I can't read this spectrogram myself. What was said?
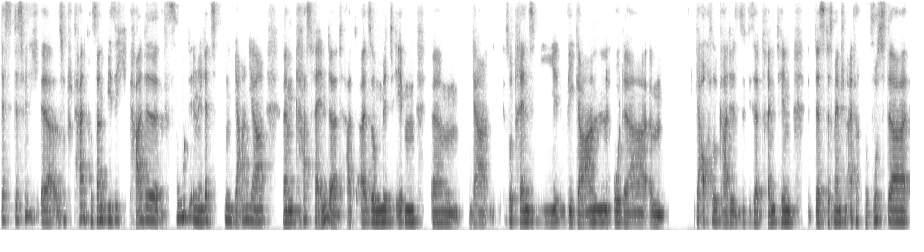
das, das finde ich äh, so total interessant, wie sich gerade Food in den letzten Jahren ja ähm, krass verändert hat. Also mit eben ähm, ja so Trends wie vegan oder ähm, ja auch so gerade dieser Trend hin, dass, dass Menschen einfach bewusster,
